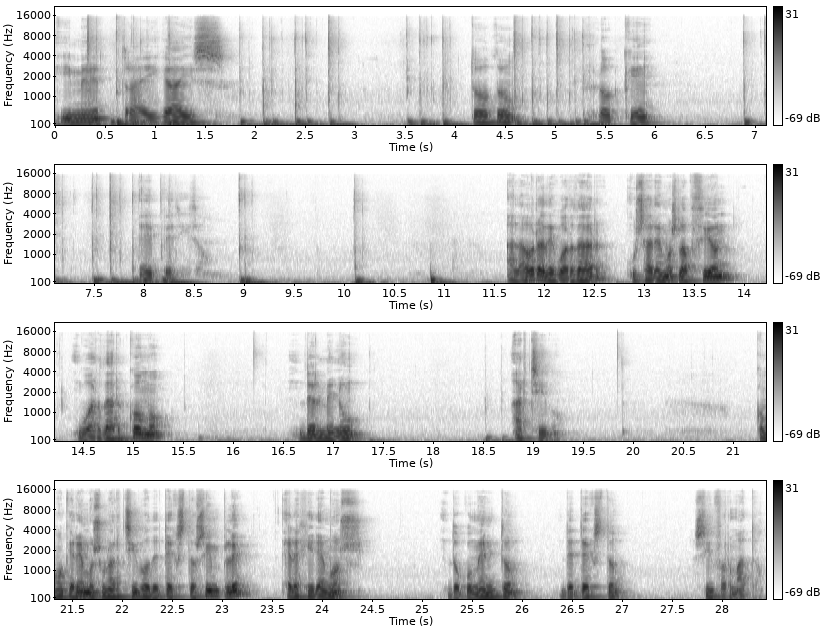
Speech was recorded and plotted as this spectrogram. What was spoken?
y me traigáis todo lo que he pedido. A la hora de guardar usaremos la opción guardar como del menú archivo. Como queremos un archivo de texto simple, elegiremos documento de texto sin formato,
